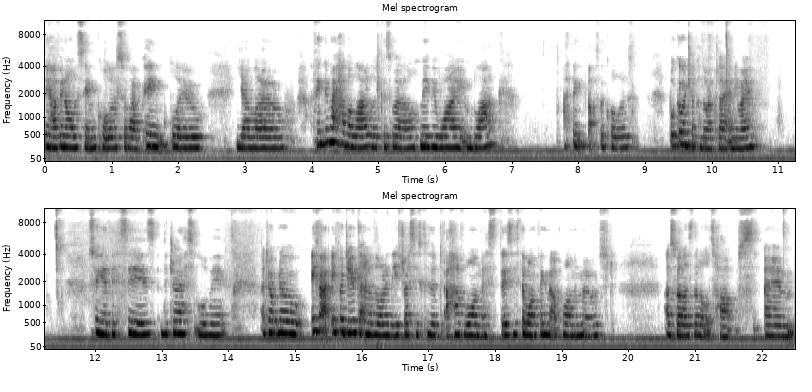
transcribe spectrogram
they have in all the same colours. So like pink, blue, yellow. I think they might have a lilac as well. Maybe white and black. I think that's the colours. But go and check on the website anyway. So yeah, this is the dress. Love it. I don't know if I if I do get another one of these dresses because I have worn this. This is the one thing that I've worn the most as well as the little tops. Um,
